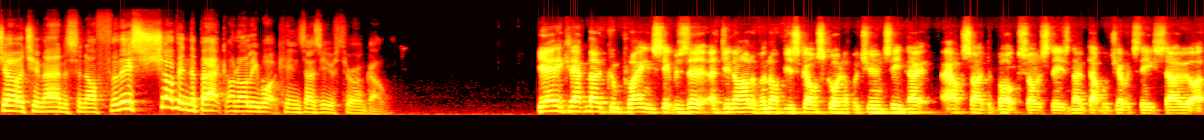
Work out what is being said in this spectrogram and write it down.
Joachim Andersen off for this shove in the back on Ollie Watkins as he was throwing goal? Yeah, he could have no complaints. It was a, a denial of an obvious goal scoring opportunity. No, outside the box, obviously, there's no double jeopardy. So uh,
